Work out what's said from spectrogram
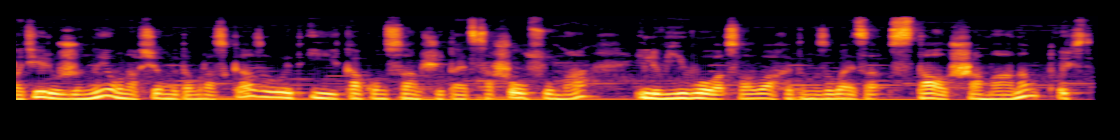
потерю жены, он о всем этом рассказывает, и, как он сам считает, сошел с ума, или в его словах это называется «стал шаманом», то есть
